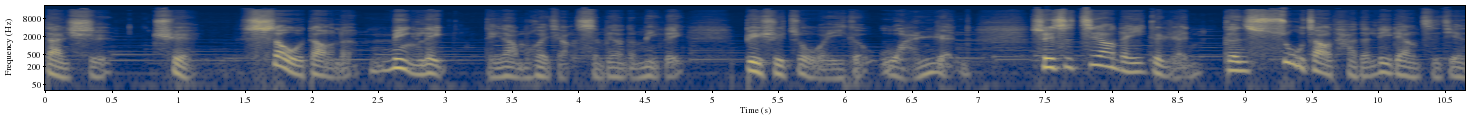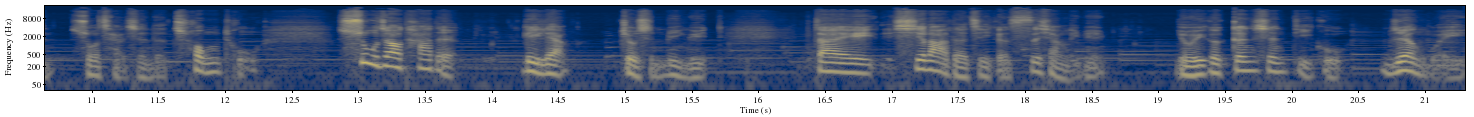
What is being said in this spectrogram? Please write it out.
但是却受到了命令。等一下我们会讲什么样的命令。必须作为一个完人，所以是这样的一个人跟塑造他的力量之间所产生的冲突。塑造他的力量就是命运。在希腊的这个思想里面，有一个根深蒂固认为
